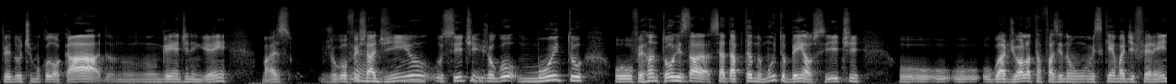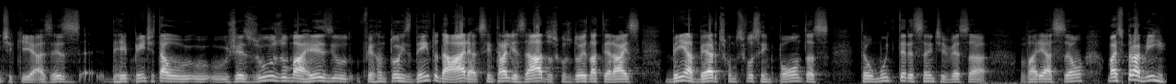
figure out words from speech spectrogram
penúltimo colocado, não, não ganha de ninguém, mas jogou fechadinho. O City jogou muito. O Ferran Torres está se adaptando muito bem ao City. O, o, o Guardiola está fazendo um esquema diferente, que às vezes, de repente, está o, o Jesus, o Marrez e o Ferran Torres dentro da área, centralizados, com os dois laterais bem abertos, como se fossem pontas. Então, muito interessante ver essa variação. Mas, para mim,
